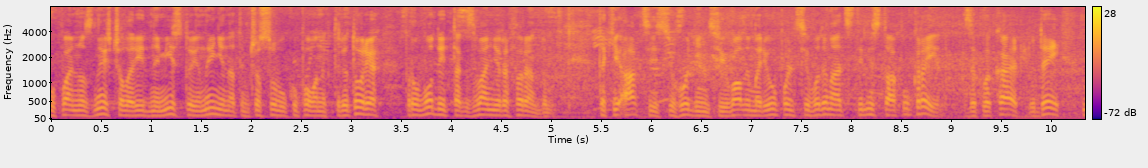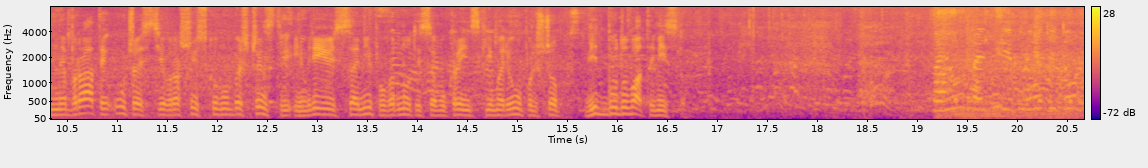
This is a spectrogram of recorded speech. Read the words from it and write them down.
буквально знищила рідне місто і нині на тимчасово окупованих територіях проводить так звані референдуми. Такі акції сьогодні ініціювали маріупольці в 11 містах України. Закликають людей не брати участі в рашистському безчинстві і мріють самі повернутися в український Маріуполь, щоб відбудувати місто. Маріупольці проти того,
